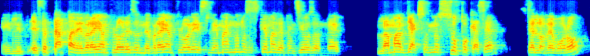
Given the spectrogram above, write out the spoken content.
en esta etapa de Brian Flores, donde Brian Flores le manda unos esquemas defensivos donde Lamar Jackson no supo qué hacer, se lo devoró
